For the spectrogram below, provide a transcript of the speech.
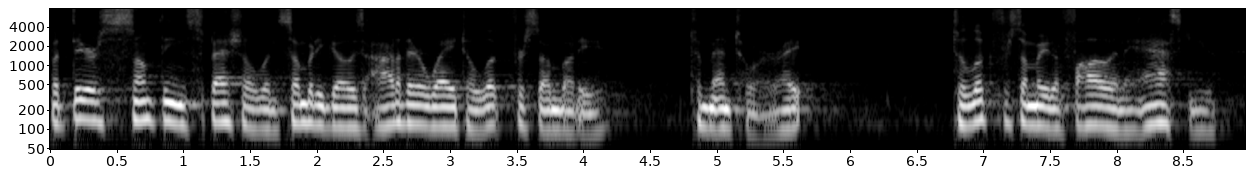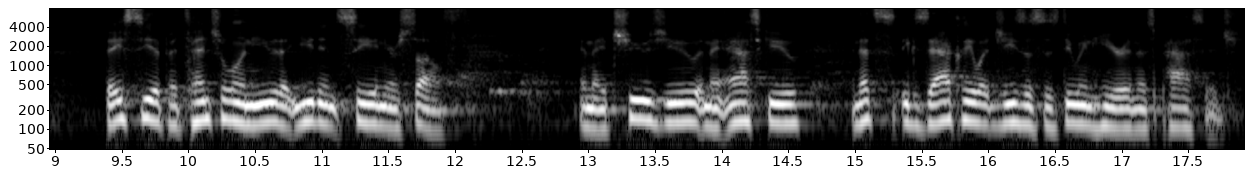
But there's something special when somebody goes out of their way to look for somebody to mentor, right? To look for somebody to follow and they ask you. They see a potential in you that you didn't see in yourself. And they choose you and they ask you. And that's exactly what Jesus is doing here in this passage.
